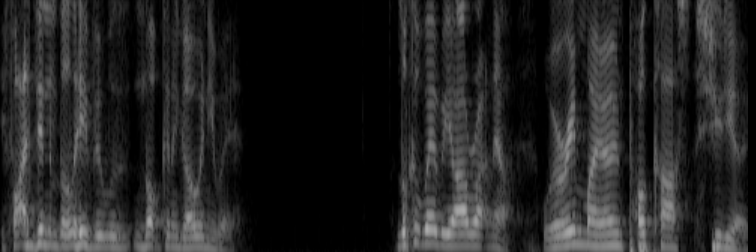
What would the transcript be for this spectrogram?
if I didn't believe it was not going to go anywhere. Look at where we are right now. We're in my own podcast studio.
